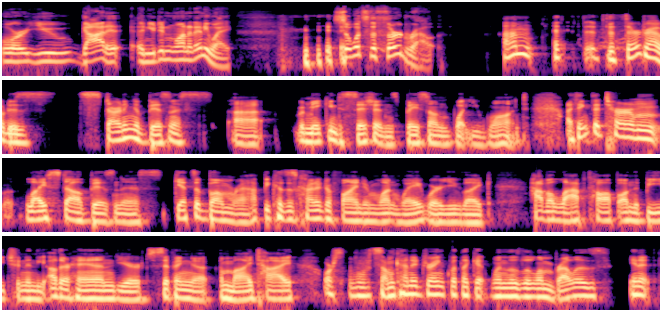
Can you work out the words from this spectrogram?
or you got it and you didn't want it anyway. So what's the third route? Um, the, the third route is starting a business, uh, making decisions based on what you want. I think the term lifestyle business gets a bum rap because it's kind of defined in one way, where you like have a laptop on the beach, and in the other hand, you're sipping a, a mai tai or, or some kind of drink with like a, one of those little umbrellas in it.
